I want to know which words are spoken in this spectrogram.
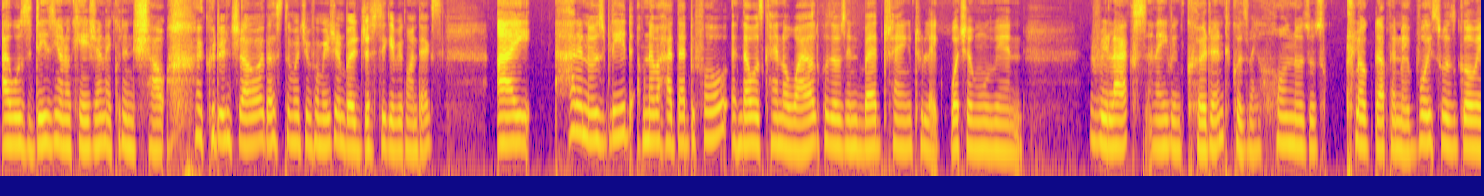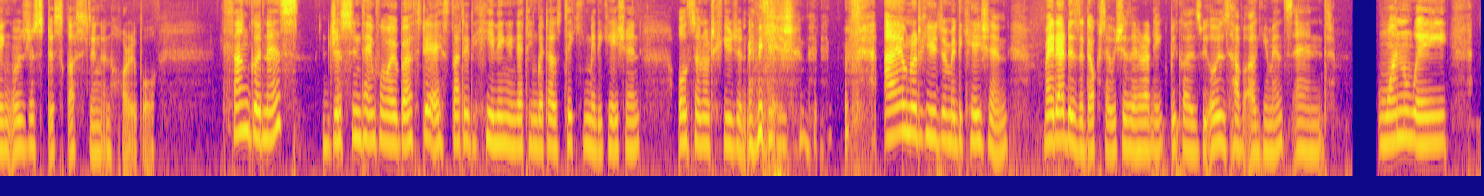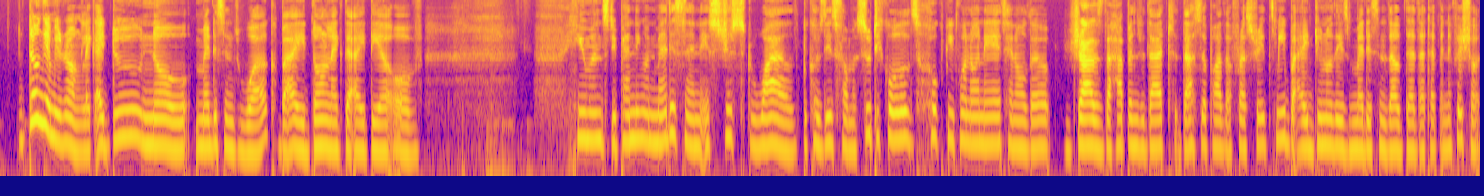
I was dizzy on occasion. I couldn't shower. I couldn't shower. That's too much information, but just to give you context, I had a nosebleed. I've never had that before, and that was kind of wild because I was in bed trying to like watch a movie and relax, and I even couldn't because my whole nose was clogged up and my voice was going. It was just disgusting and horrible. Thank goodness, just in time for my birthday, I started healing and getting better. I was taking medication also not huge on medication. I am not huge on medication. My dad is a doctor, which is ironic because we always have arguments. And one way, don't get me wrong, like I do know medicines work, but I don't like the idea of humans depending on medicine it's just wild because these pharmaceuticals hook people on it and all the jazz that happens with that that's the part that frustrates me but i do know there's medicines out there that are beneficial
